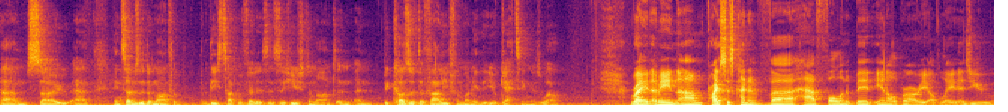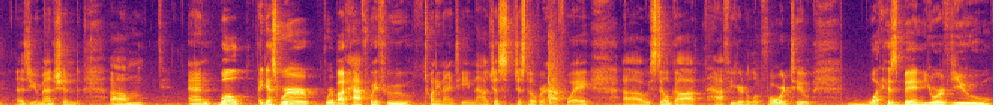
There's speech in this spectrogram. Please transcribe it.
Um, so uh, in terms of the demand for these type of villas, there's a huge demand, and, and because of the value for money that you're getting as well. Right. I mean, um, prices kind of uh, have fallen a bit in Al Barari of late, as you as you mentioned. Um, and well, I guess we're we're about halfway through 2019 now, just just over halfway. Uh, we still got half a year to look forward to. What has been your view,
